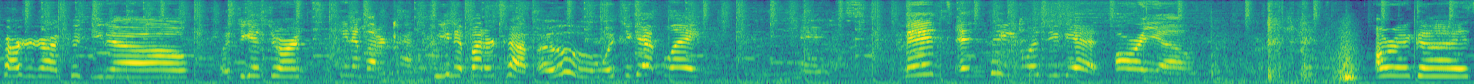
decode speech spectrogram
Parker got cookie dough. What'd you get, George? Peanut butter cup. Peanut butter cup. Ooh, what'd you get, Blake? Mint. Mint and Peyton, what'd you get? Oreo. Alright guys,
